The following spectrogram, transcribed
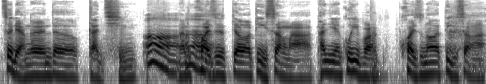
这两个人的感情。嗯，然后筷子掉到地上了，潘金莲故意把。筷子弄在地上啊，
